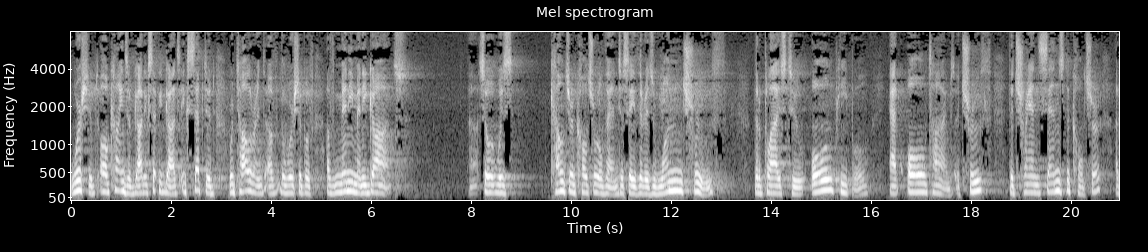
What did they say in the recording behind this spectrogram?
worshiped all kinds of God, except gods, accepted, were tolerant of the worship of, of many, many gods. Uh, so it was countercultural then to say there is one truth that applies to all people at all times, a truth that transcends the culture, a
